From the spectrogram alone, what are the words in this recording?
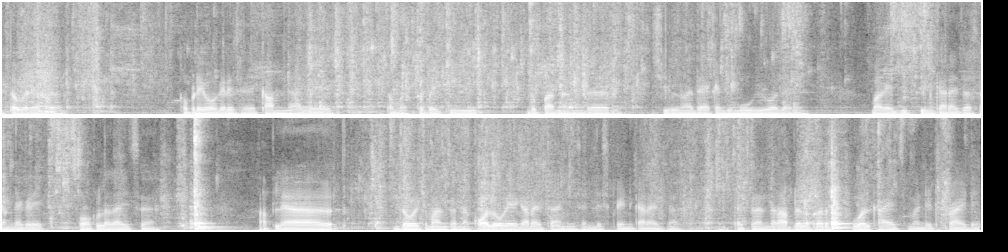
आतापर्यंत. कपडे वगैरे सगळे काम झाले आहेत. तर मस्तपैकी दुपारनंतर चिलमध्ये एखादी मूवी वगैरे बघायची चिल करायचं संध्याकाळी एक वॉकला जायचं. आपल्या जवळच्या माणसांना कॉल वगैरे करायचा आणि संडे स्पेंड करायचा. त्याच्यानंतर आपल्याला परत वर्क आहेच Monday to Friday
